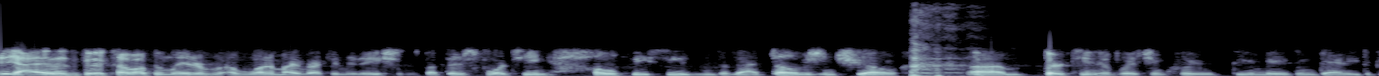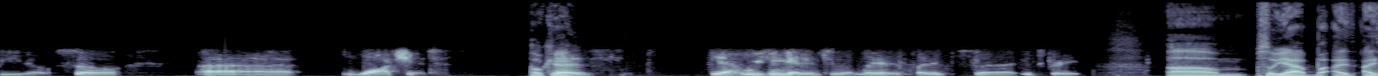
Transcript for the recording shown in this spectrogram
yeah, it was going to come up in later of one of my recommendations, but there's 14 healthy seasons of that television show, um, 13 of which include the amazing Danny DeVito. So uh, watch it Okay. yeah, we can get into it later, but it's uh, it's great. Um. So yeah, but I, I,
